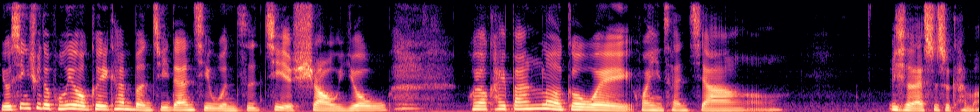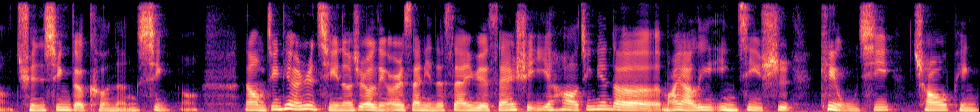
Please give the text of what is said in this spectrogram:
有兴趣的朋友可以看本集单集文字介绍哟。快要开班了，各位欢迎参加啊！一起来试试看嘛，全新的可能性啊！那我们今天的日期呢是二零二三年的三月三十一号，今天的玛雅历印记是 King 五七超频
